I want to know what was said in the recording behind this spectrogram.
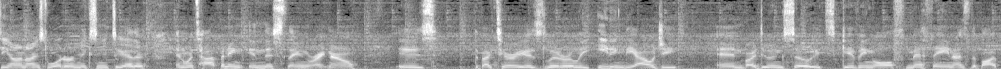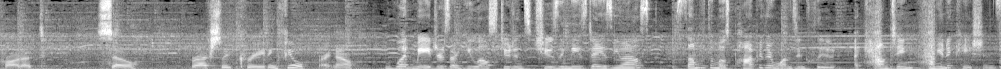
deionized water and mixing it together. And what's happening in this thing right now is the bacteria is literally eating the algae and by doing so it's giving off methane as the byproduct. So we're actually creating fuel right now. What majors are UL students choosing these days, you ask? Some of the most popular ones include accounting, communications,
